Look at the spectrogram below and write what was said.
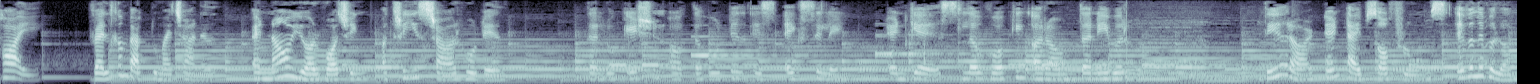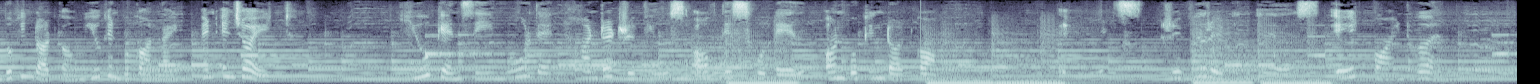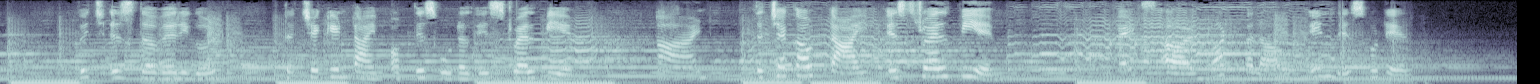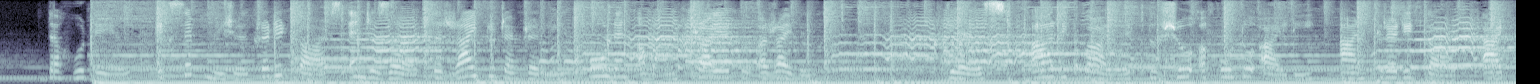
Hi, welcome back to my channel and now you are watching a 3-star hotel. The location of the hotel is excellent and guests love walking around the neighborhood. There are 10 types of rooms available on booking.com. You can book online and enjoy it. You can see more than 100 reviews of this hotel on booking.com. Its review rating is 8.1 which is the very good. The check-in time of this hotel is 12 pm and the checkout time is 12 pm. Pets are not allowed in this hotel. The hotel accepts major credit cards and reserves the right to temporarily hold an amount prior to arrival. Guests are required to show a photo ID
